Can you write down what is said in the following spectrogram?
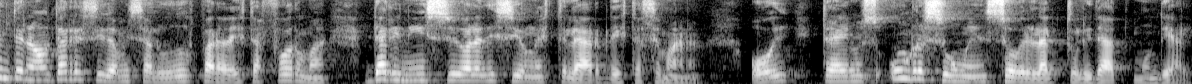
internauta, reciba mis saludos para de esta forma dar inicio a la edición estelar de esta semana. Hoy traemos un resumen sobre la actualidad mundial.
